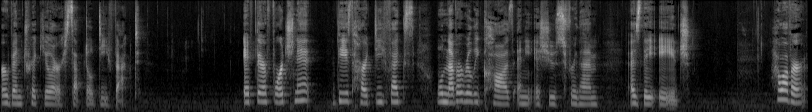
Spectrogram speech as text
or ventricular septal defect. If they're fortunate, these heart defects will never really cause any issues for them as they age. However,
